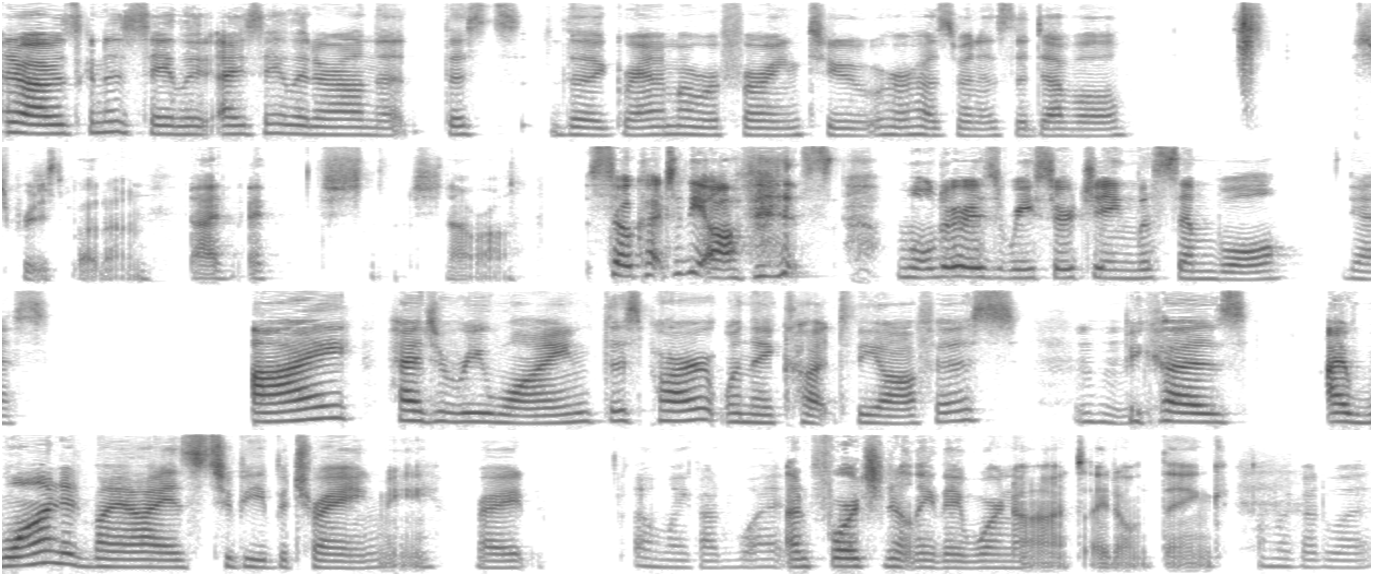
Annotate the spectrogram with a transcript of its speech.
I know. I was gonna say. I say later on that this the grandma referring to her husband as the devil. She's pretty spot on. I, I she's, she's not wrong. So cut to the office. Mulder is researching the symbol. Yes. I had to rewind this part when they cut to the office Mhm. because I wanted my eyes to be betraying me. Right. Oh my god, what? Unfortunately, they were not. I don't think. oh my god, what?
